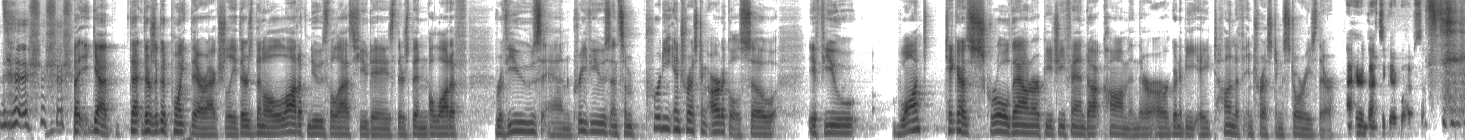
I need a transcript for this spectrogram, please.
but yeah, that, there's a good point there, actually. There's been a lot of news the last few days. There's been a lot of reviews and previews and some pretty interesting articles. So if you want, take a scroll down rpgfan.com, and there are going to be a ton of interesting stories there. I heard that's a good website.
